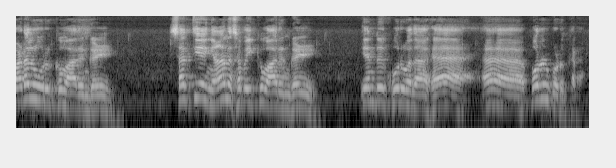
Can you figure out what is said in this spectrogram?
வடலூருக்கு வாருங்கள். சத்திய ஞான சபைக்கு வாருங்கள் என்று கூறுவதாக பொருள் கொடுக்கிறார்.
